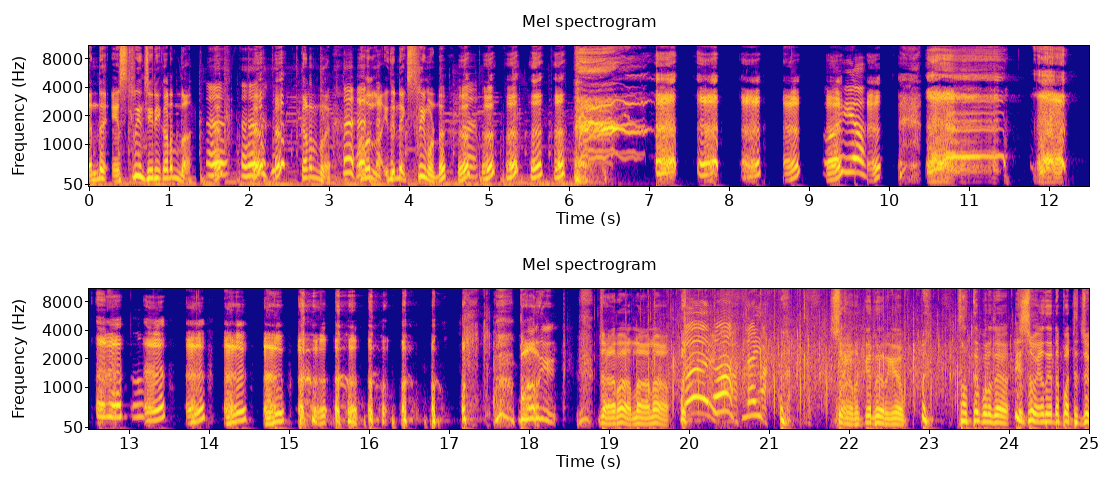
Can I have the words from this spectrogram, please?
എന്റെ എക്സ്ട്രീം ചിരി കടന്നതാ കടന്നത് അതല്ല ഇതിന്റെ എക്സ്ട്രീം ഉണ്ട്. അയ്യോ മാറി. ഞാനാ ലാല ആ, nice. ശ്വേതക്ക് എന്നെ അറിയാം സത്യം പറഞ്ഞ ഈശോ ഏത് എന്നെ പറ്റിച്ചു.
